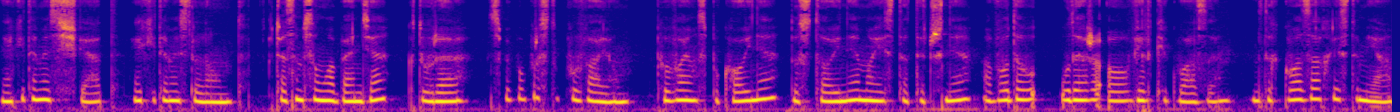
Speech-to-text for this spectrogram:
jaki tam jest świat, jaki tam jest ląd. Czasem są łabędzie, które sobie po prostu pływają. Pływają spokojnie, dostojnie, majestatycznie, a woda uderza o wielkie głazy. Na tych głazach jestem ja.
